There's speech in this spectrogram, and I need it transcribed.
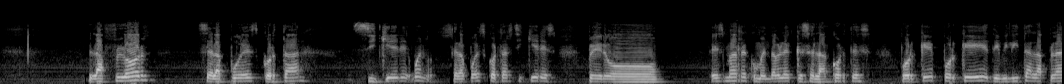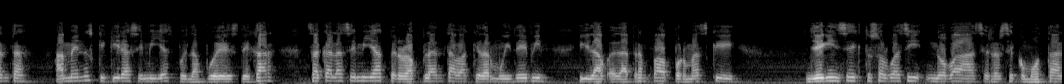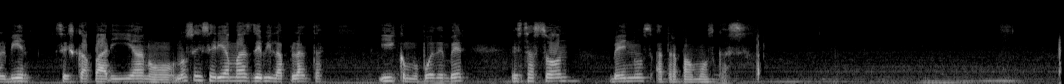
La flor se la puedes cortar si quieres, bueno, se la puedes cortar si quieres, pero es más recomendable que se la cortes. ¿Por qué? Porque debilita la planta. A menos que quieras semillas, pues la puedes dejar. Saca la semilla, pero la planta va a quedar muy débil. Y la, la trampa, por más que llegue insectos o algo así, no va a cerrarse como tal bien. Se escaparían o no sé, sería más débil la planta. Y como pueden ver, estas son Venus atrapamoscas.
